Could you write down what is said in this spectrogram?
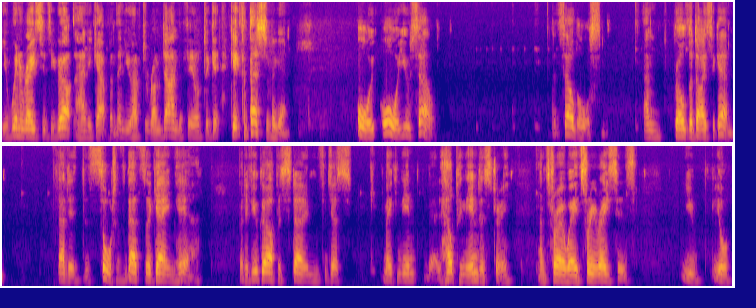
You win races, you go up the handicap, and then you have to run down the field to get get competitive again, or or you sell, sell the horse, and roll the dice again. That is the sort of that's the game here. But if you go up a stone for just making the helping the industry and throw away three races, you you're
